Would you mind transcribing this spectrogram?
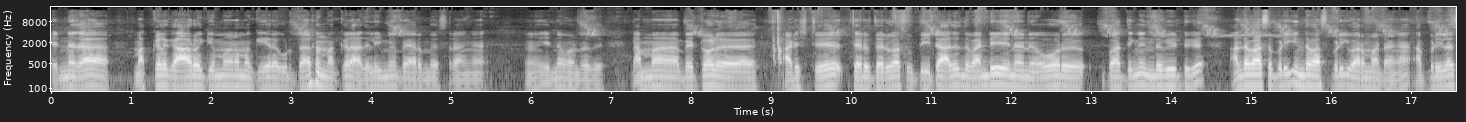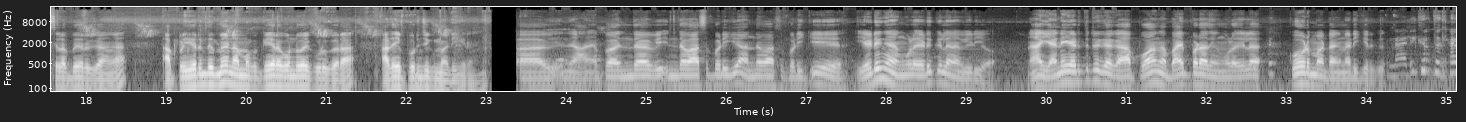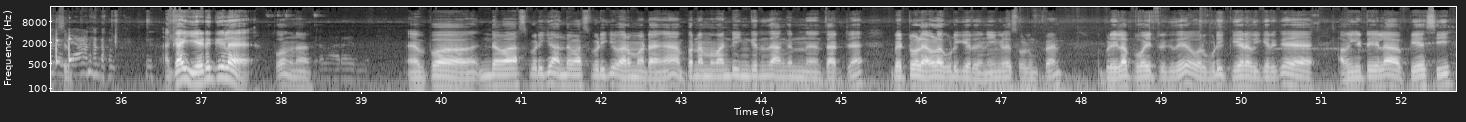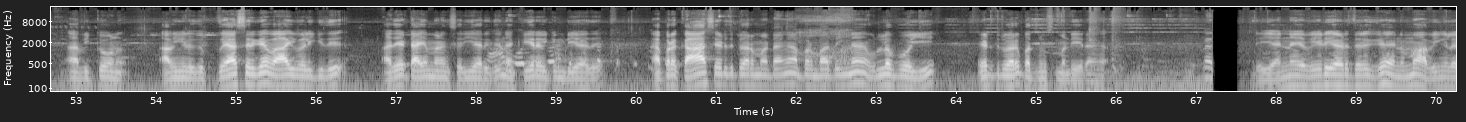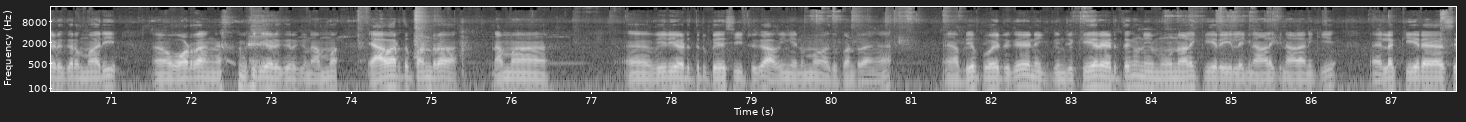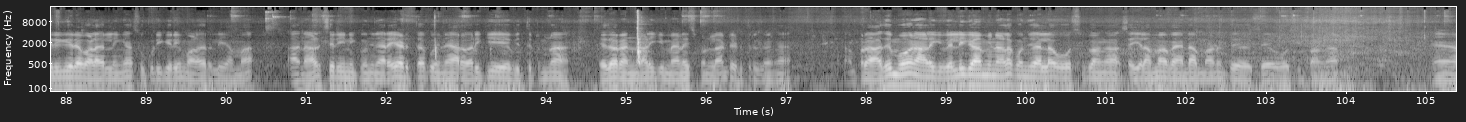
என்னதான் மக்களுக்கு ஆரோக்கியமாக நம்ம கீரை கொடுத்தாலும் மக்கள் அதுலேயுமே பேரம் பேசுகிறாங்க என்ன பண்ணுறது நம்ம பெட்ரோலு அடிச்சுட்டு தெரு தெருவாக சுற்றிட்டு அது இந்த வண்டி நான் ஒவ்வொரு பார்த்திங்கன்னா இந்த வீட்டுக்கு அந்த வாசப்படிக்கு இந்த வாசப்படிக்கு வர மாட்டாங்க அப்படிலாம் சில பேர் இருக்காங்க. அப்படி இருந்துமே நமக்கு கீரை கொண்டு போய் கொடுக்குறா. அதை புரிஞ்சிக்க மாட்டேங்கிறாங்க. இப்போ இந்த வீ- இந்த வாசப்படிக்கு அந்த வாசப்படிக்கு எடுங்க. உங்களை எடுக்கலை நான் வீடியோ. நான் என்னை எடுத்துட்டு இருக்கேக்கா. போங்க பயப்படாதீங்க. உங்களை இதில் கூட மாட்டாங்க நடிக்கிறதுக்கு. அக்கா எடுக்கல. போங்கண்ணா. இப்போ இந்த வாசப்படிக்கு அந்த வாசப்படிக்கு வர மாட்டாங்க அப்புறம் நம்ம வண்டி இங்கேருந்து அங்கே தட்டுறேன் பெட்ரோல் எவ்வளோ குடிக்கிறது? நீங்களே சொல்லுங்க ஃப்ரெண்ட் இப்படியெல்லாம் போயிட்டுருக்குது. ஒரு புடி கீரை விற்கிறதுக்கு அவங்ககிட்ட எல்லாம் பேசி விற்கணும். அவங்களுக்கு பேசுறதுக்கே வாய் வலிக்குது. அதே டைம் எனக்கு சரியாக இருக்குது நான் கீரை விற்க முடியாது. அப்புறம் காசு எடுத்துகிட்டு வர மாட்டாங்க. அப்புறம் பார்த்தீங்கன்னா உள்ளே போய் எடுத்துகிட்டு வர பத்து நிமிஷம் பண்ணிடுறாங்க என்னைய வீடியோ எடுத்துருக்கு? என்னமோ அவங்கள எடுக்கிற மாதிரி ஓடுறாங்க. வீடியோ எடுக்கிறதுக்கு. நம்ம வியாபாரத்தை பண்ணுறோம் நம்ம வீடியோ எடுத்துகிட்டு பேசிகிட்டு இருக்கு அவங்க என்னமோ இது பண்ணுறாங்க அப்படியே போயிட்டுருக்கு இன்றைக்கி கொஞ்சம் கீரை எடுத்துங்க நீ மூணு நாளைக்கு கீரை இல்லைங்க. நாளைக்கு நாளானிக்கு எல்லாம் கீரை சிறுகீரை வளரலைங்க. சுக்குடி கீரையும் வளரலையாம்மா. அதனால சரி இன்னைக்கு கொஞ்சம் நிறைய எடுத்தால் கொஞ்சம் நேரம் வரைக்கும் விற்றுட்டோம்னா ஏதோ ரெண்டு நாளைக்கு மேனேஜ் பண்ணலான்ட்டு எடுத்துருக்கேங்க. அப்புறம் அதுவும் போக நாளைக்கு வெள்ளிக்கிழமைனால கொஞ்சம் எல்லாம் யோசிப்பாங்க. செய்யலாமா வேண்டாமான்னு யோசிப்பாங்க.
